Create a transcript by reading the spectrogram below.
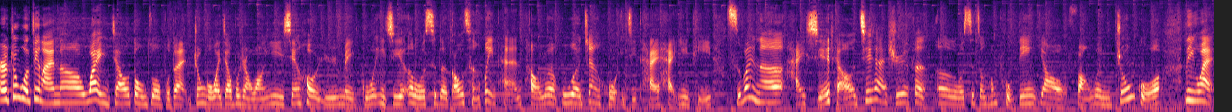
而中国近来呢，外交动作不断。中国外交部长王毅先后与美国以及俄罗斯的高层会谈，讨论乌俄战火以及台海议题。此外呢，还协调接下来十月份俄罗斯总统普京要访问中国。另外，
